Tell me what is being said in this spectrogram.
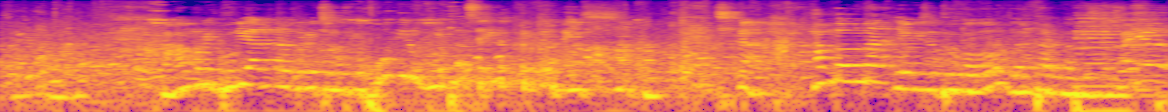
아무리 물이 안 나도 그렇지 어떻게 호 여기서 두고 연타로 가겠습니다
